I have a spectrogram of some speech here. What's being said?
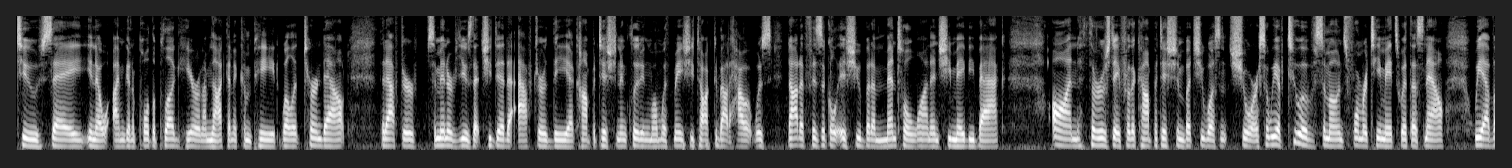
to say, you know, I'm going to pull the plug here and I'm not going to compete. Well, it turned out that after some interviews that she did after the uh, competition, including one with me, she talked about how it was not a physical issue, but a mental one, and she may be back on Thursday for the competition, but she wasn't sure. So we have two of Simone's former teammates with us now. We have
